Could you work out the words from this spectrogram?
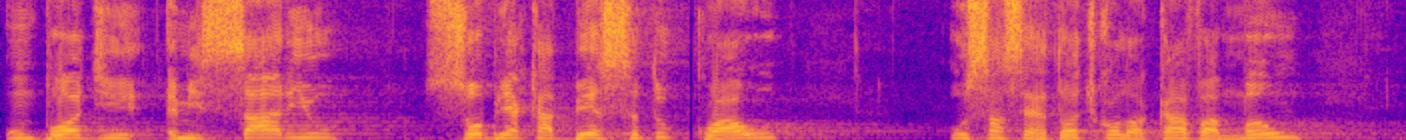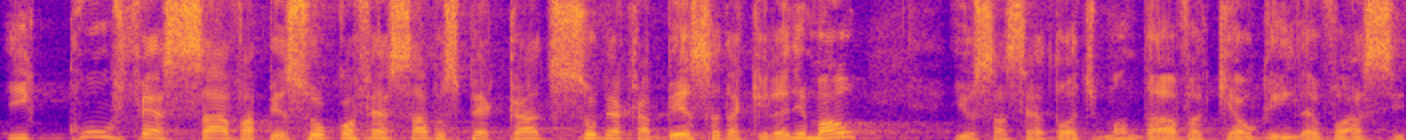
um bode emissário sobre a cabeça do qual o sacerdote colocava a mão e confessava, a pessoa confessava os pecados sobre a cabeça daquele animal e o sacerdote mandava que alguém levasse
